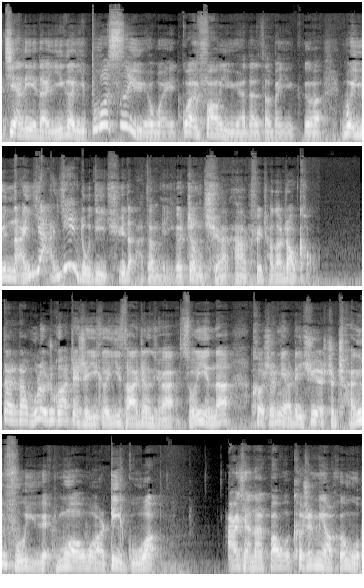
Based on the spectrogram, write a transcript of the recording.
建立的一个以波斯语为官方语言的这么一个位于南亚印度地区的这么一个政权啊，非常的绕口。但是呢无论如何，这是一个伊斯兰政权，所以呢，克什米尔地区是臣服于莫卧儿帝国。而且呢，包括克什米尔河谷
